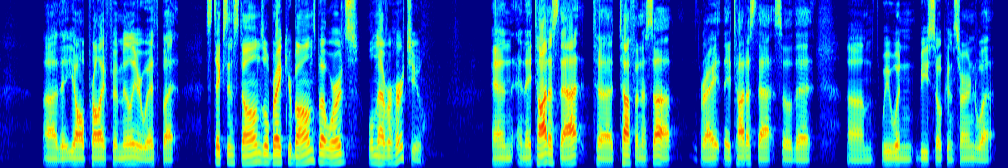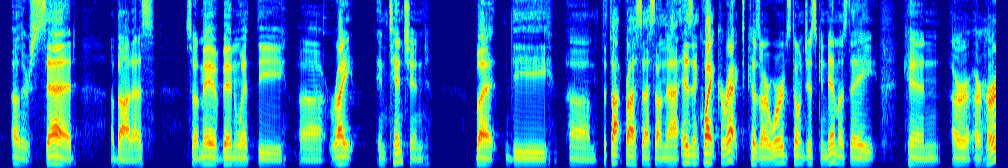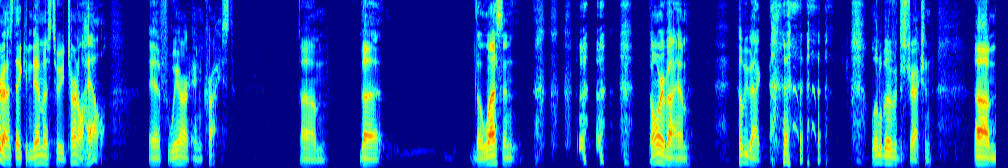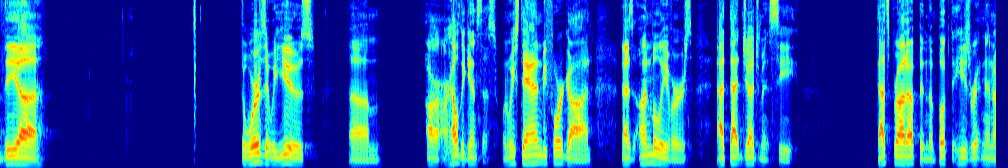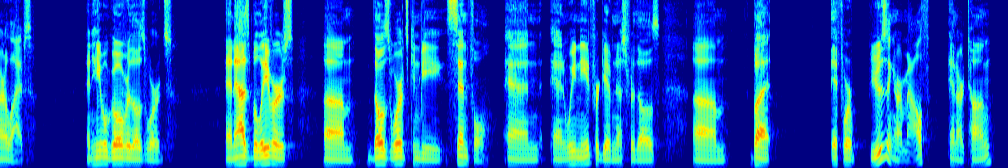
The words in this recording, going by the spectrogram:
uh, that y'all probably familiar with, but Sticks and stones will break your bones, but words will never hurt you. And, and they taught us that to toughen us up, right? They taught us that so that um, we wouldn't be so concerned what others said about us. So it may have been with the uh, right intention, but the um, the thought process on that isn't quite correct because our words don't just condemn us; they can or, or, hurt us. They condemn us to eternal hell if we aren't in Christ. Um, the the lesson. don't worry about him; he'll be back. a little bit of a distraction. Um, the uh, the words that we use um, are, are held against us. When we stand before God as unbelievers at that judgment seat, that's brought up in the book that He's written in our lives. And He will go over those words. And as believers, um, those words can be sinful, and, and we need forgiveness for those. Um, but if we're using our mouth and our tongue,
